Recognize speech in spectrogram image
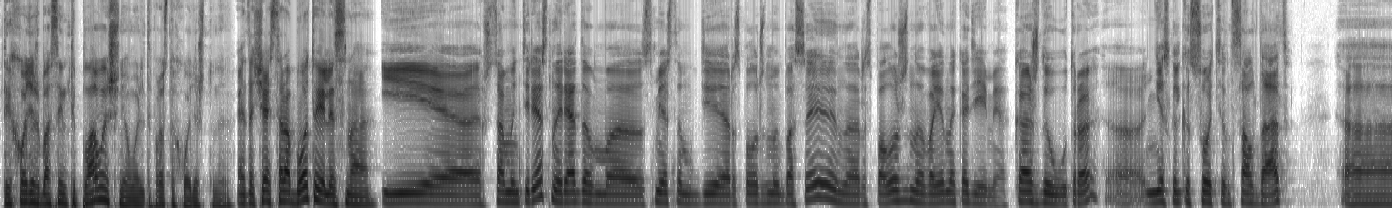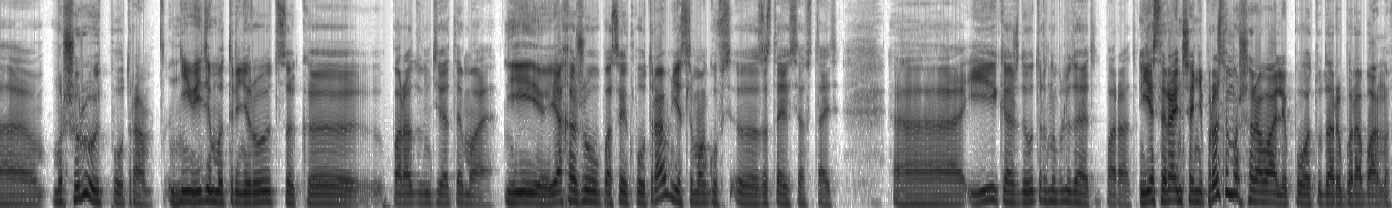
Ты ходишь в бассейн, ты плаваешь в нем или ты просто ходишь туда? Это часть работы или сна? И э, что самое интересное, рядом э, с местом, где расположен мой бассейн, э, расположена военная академия. Каждое утро несколько сотен солдат маршируют по утрам. Невидимо тренируются к параду на 9 мая. И я хожу в бассейн по утрам, если могу э, заставить себя встать. Э, И каждое утро наблюдаю этот парад. Если раньше они просто маршировали под удары барабанов,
